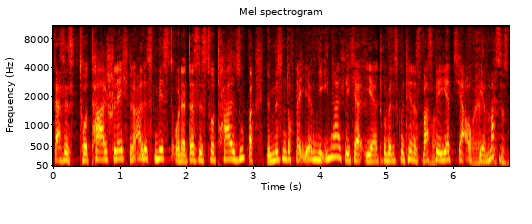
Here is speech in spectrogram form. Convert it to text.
das ist total schlecht und alles Mist oder das ist total super. Wir müssen doch da irgendwie inhaltlicher eher drüber diskutieren, das, was Aber- wir jetzt ja auch hier machen. Das,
